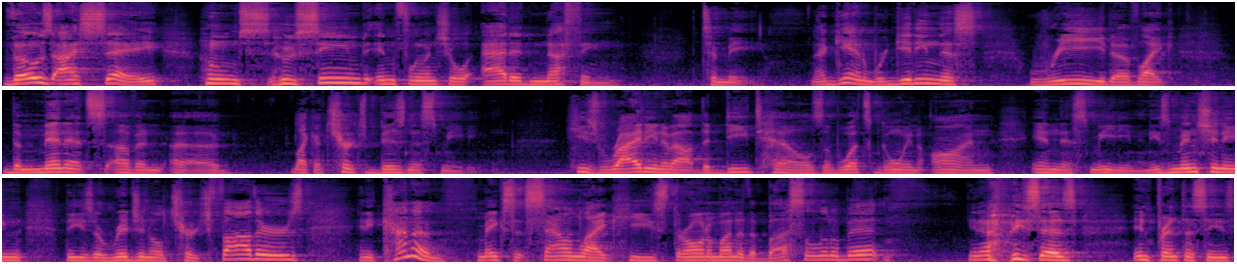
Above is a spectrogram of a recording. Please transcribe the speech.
Those I say, whom, who seemed influential, added nothing to me. Again, we're getting this read of like the minutes of an, uh, like a church business meeting he's writing about the details of what's going on in this meeting. And he's mentioning these original church fathers, and he kind of makes it sound like he's throwing them under the bus a little bit. You know, he says in parentheses,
